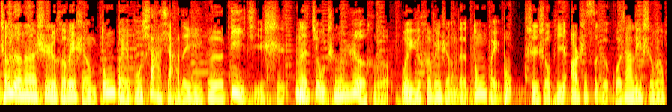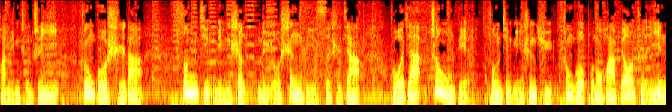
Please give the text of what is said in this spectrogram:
承德呢是河北省东北部下辖的一个地级市，那旧称热河，位于河北省的东北部，是首批二十四个国家历史文化名城之一，中国十大风景名胜旅游胜地四十家，国家重点风景名胜区，中国普通话标准音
